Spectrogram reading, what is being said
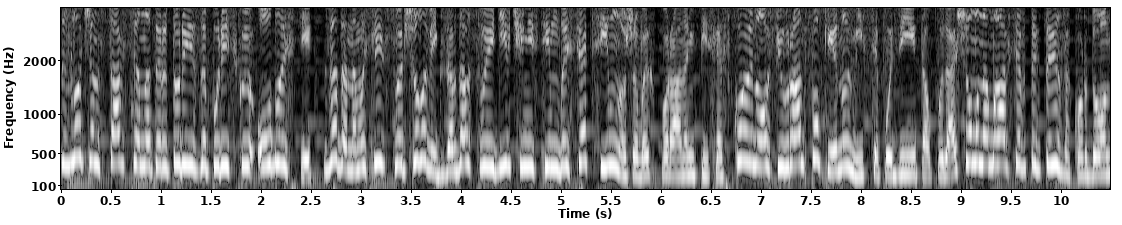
Злочин стався на території Запорізької області. За даними слідства, чоловік завдав своїй дівчині 77 ножових поранень. Після скоєного фігурант покинув місце події та в подальшому намагався втекти за кордон,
